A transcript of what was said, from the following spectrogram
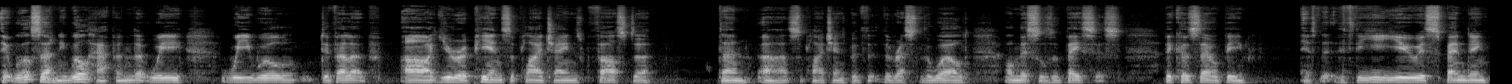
it will certainly will happen that we we will develop our European supply chains faster than uh, supply chains with the rest of the world on this sort of basis, because there will be if the, if the EU is spending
